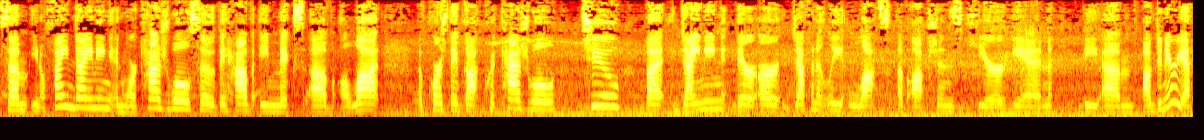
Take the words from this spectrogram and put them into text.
some, you know, fine dining and more casual. So they have a mix of a lot. Of course, they've got quick casual too but dining, there are definitely lots of options here in the um, Ogden area.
